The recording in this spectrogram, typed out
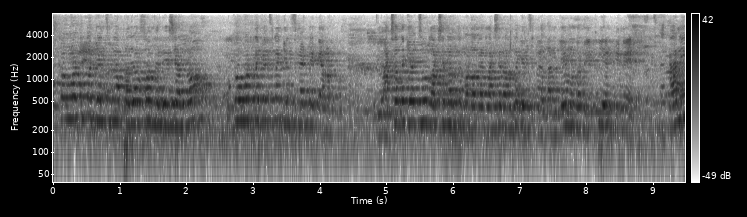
ఒక్క ఓట్లో గెలిచిన ప్రజాస్వామ్య దేశాల్లో ఒక్క ఓట్లో గెలిచినా గెలిచినట్టే కేవలం లక్షత గెలుచు లక్షన్నర మన రెండు లక్షన్నరతో గెలిచిన దానికి ఏముండదు ఎంపీ ఎంపీనే. కానీ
